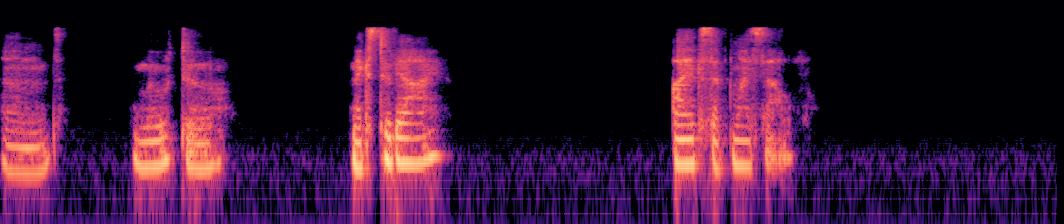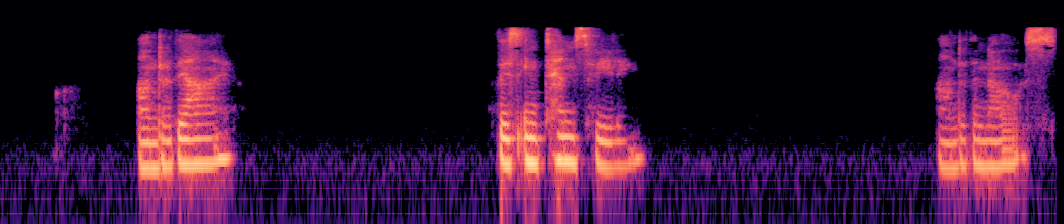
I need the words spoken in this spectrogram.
And move to next to the eye. I accept myself. Under the eye, this intense feeling under the nose.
